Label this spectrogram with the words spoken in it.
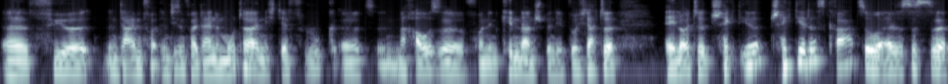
äh, für in, deinem, in diesem Fall deine Mutter nicht der Flug äh, nach Hause von den Kindern spendiert. Wo ich dachte, ey Leute, checkt ihr, checkt ihr das gerade? So, also es ist, äh,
